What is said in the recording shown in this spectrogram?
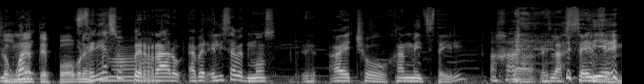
Lo cual Imagínate, pobre. sería No. súper raro. A ver, Elizabeth Moss eh, ha hecho Handmaid's Tale. Ajá. La- es la serie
